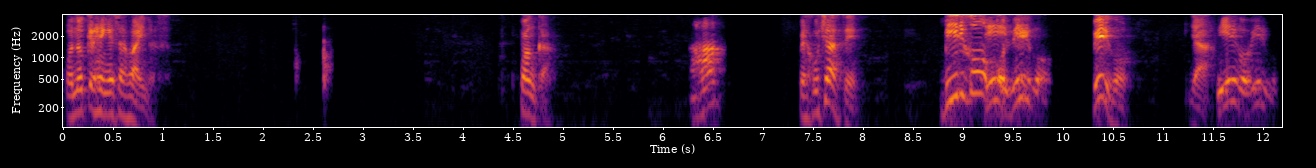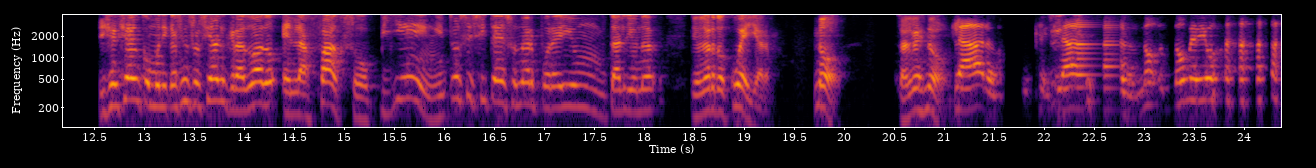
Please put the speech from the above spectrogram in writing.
¿O no crees en esas vainas? Juanca. Ajá. ¿Me escuchaste? ¿Virgo sí, o Virgo? Virgo. Ya. Virgo, Virgo. Licenciado en Comunicación Social, graduado en la Faxo. Bien, entonces sí te debe sonar por ahí un tal Leonardo, Leonardo Cuellar. No, tal vez no. Claro, claro. No, no me dio.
